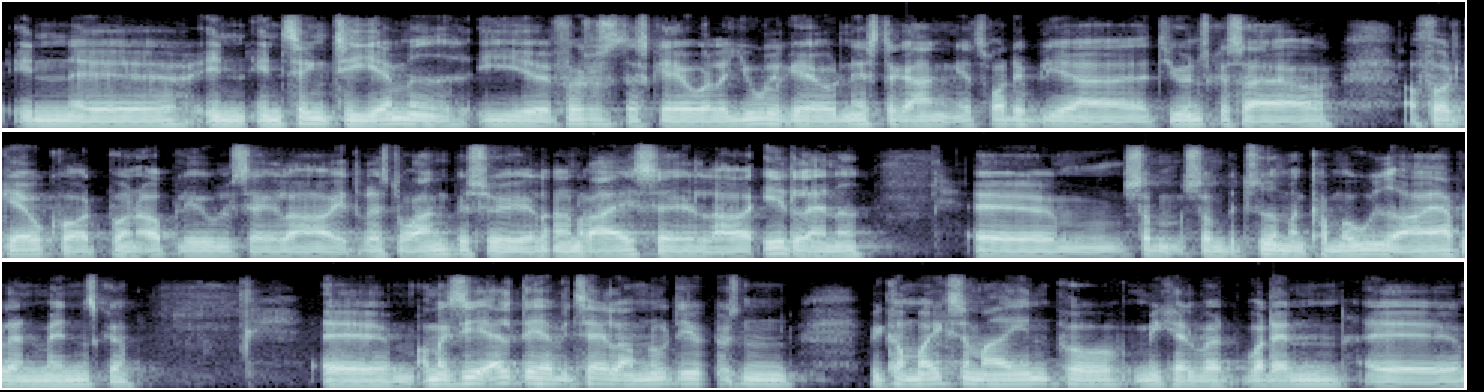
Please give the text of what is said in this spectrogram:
en, øh, en, en ting til hjemmet i øh, fødselsdagsgave eller julegave næste gang. Jeg tror, det bliver, de ønsker sig at, at få et gavekort på en oplevelse, eller et restaurantbesøg, eller en rejse, eller et eller andet, øh, som, som betyder, at man kommer ud og er blandt mennesker. Øh, og man kan sige, at alt det her, vi taler om nu, det er jo sådan, vi kommer ikke så meget ind på, Michael, hvordan øh,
